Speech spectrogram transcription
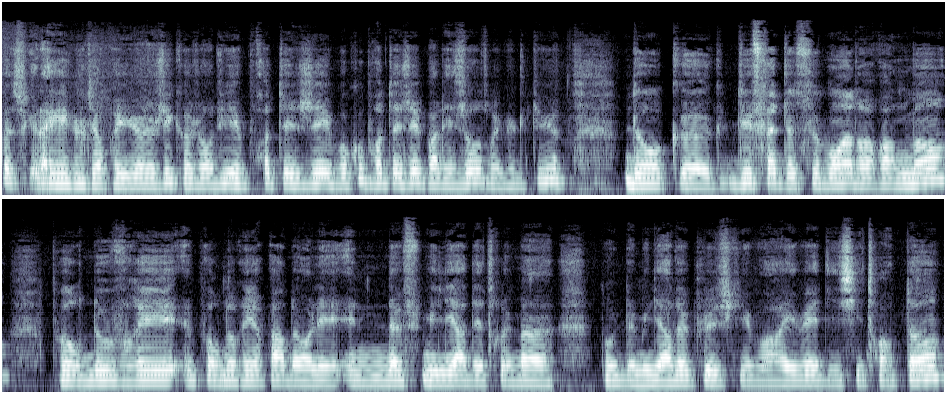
parce que l'agriculture biologique aujourd'hui est protégée, beaucoup protégée par les autres cultures. Donc, du fait de ce moindre rendement, pour nourrir, pour nourrir pardon, les 9 milliards d'êtres humains, donc 2 milliards de plus qui vont arriver d'ici 30 ans,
